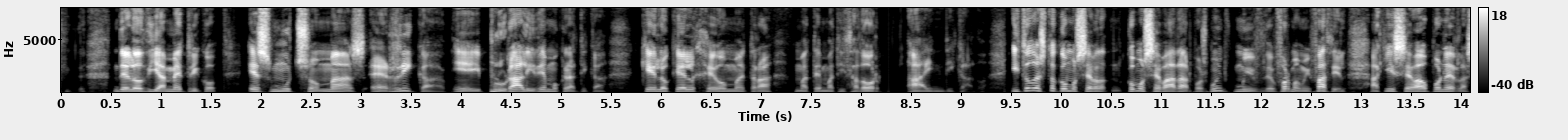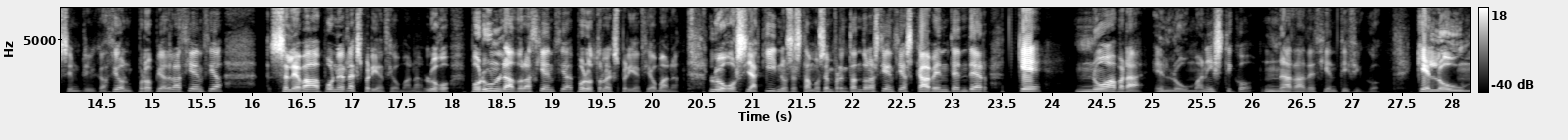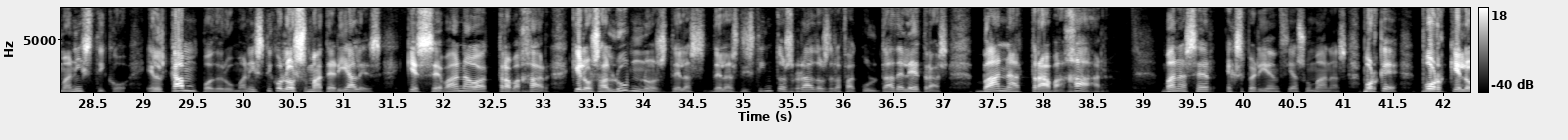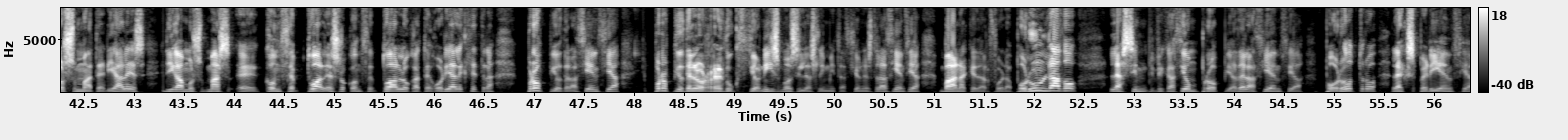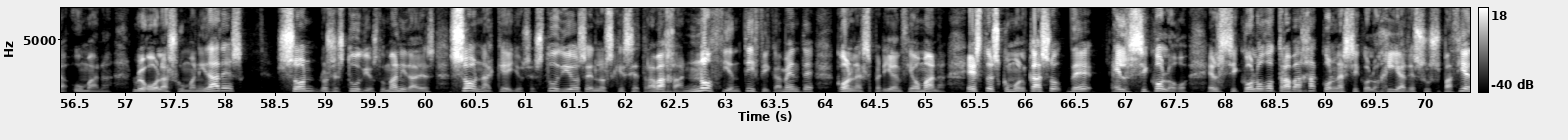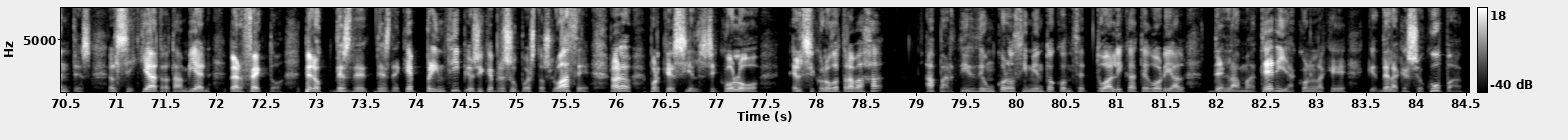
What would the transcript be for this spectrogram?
de lo diamétrico es mucho más eh, rica y plural y democrática que lo que el geómetra matematizador ha indicado. ¿Y todo esto cómo se va, cómo se va a dar? Pues muy, muy, de forma muy fácil. Aquí se va a oponer la simplificación propia de la ciencia, se le va a poner la experiencia humana. Luego, por un lado la ciencia, por otro la experiencia humana. Luego, si aquí nos estamos enfrentando a las ciencias, cabe entender que no habrá en lo humanístico nada de científico. Que lo humanístico, el campo de lo humanístico, los materiales que se van a trabajar, que los alumnos de, las, de los distintos grados de la Facultad de Letras van a trabajar, van a ser experiencias humanas. ¿Por qué? Porque los materiales, digamos, más eh, conceptuales, lo conceptual, lo categorial, etcétera, propio de la ciencia, propio de los reduccionismos y las limitaciones de la ciencia, van a quedar fuera. Por un lado, la simplificación propia de la ciencia, por otro, la experiencia humana. Luego, las humanidades son los estudios de humanidades, son aquellos estudios en los que se trabaja no científicamente con la experiencia humana. Esto es como el caso de el psicólogo. El psicólogo trabaja con la psicología de sus pacientes, el psiquiatra también, perfecto. Pero desde, desde qué principios y qué presupuestos lo hace? Claro, porque si el psicólogo, el psicólogo trabaja a partir de un conocimiento conceptual y categorial de la materia con la que, de la que se ocupa.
